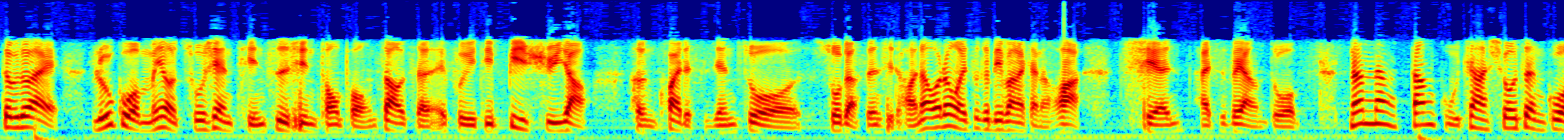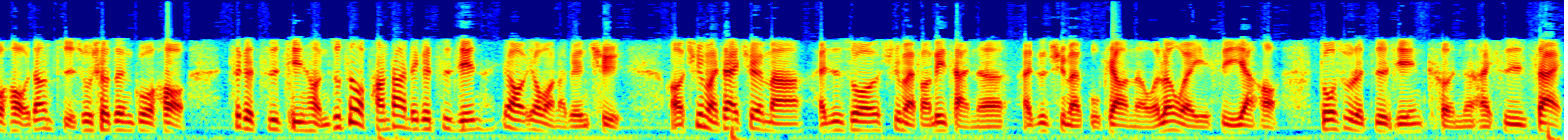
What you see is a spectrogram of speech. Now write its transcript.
对不对？如果没有出现停滞性通膨，造成 FED 必须要很快的时间做缩表升息的话，那我认为这个地方来讲的话，钱还是非常多。那那当股价修正过后，当指数修正过后，这个资金哈，你说这么庞大的一个资金要要往哪边去？哦，去买债券吗？还是说去买房地产呢？还是去买股票呢？我认为也是一样哈。多数的资金可能还是在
